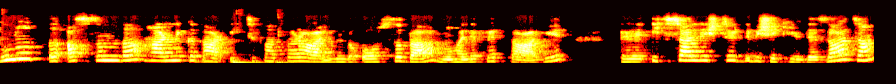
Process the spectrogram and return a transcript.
bunu e, aslında her ne kadar ittifaklar halinde olsa da muhalefet dahi e, içselleştirdi bir şekilde. Zaten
